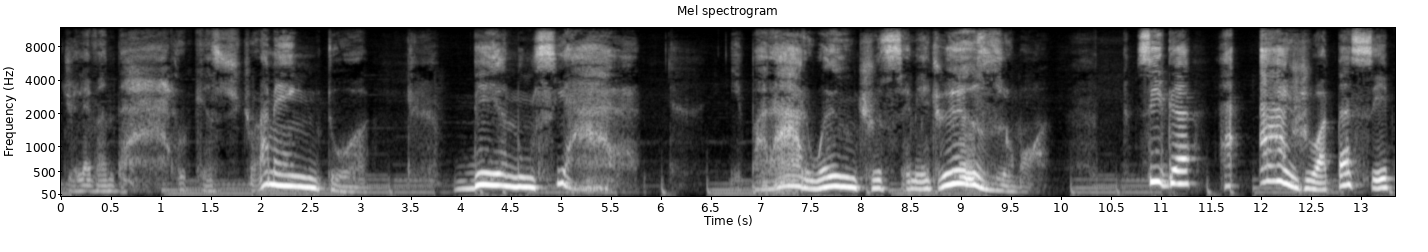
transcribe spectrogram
de levantar o questionamento, denunciar e parar o antissemitismo. Siga a AJC,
